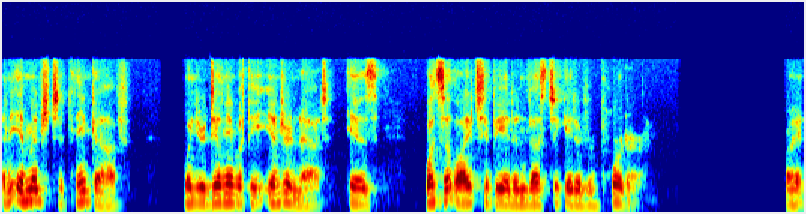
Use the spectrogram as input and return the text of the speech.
an image to think of when you're dealing with the internet is what's it like to be an investigative reporter? Right?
